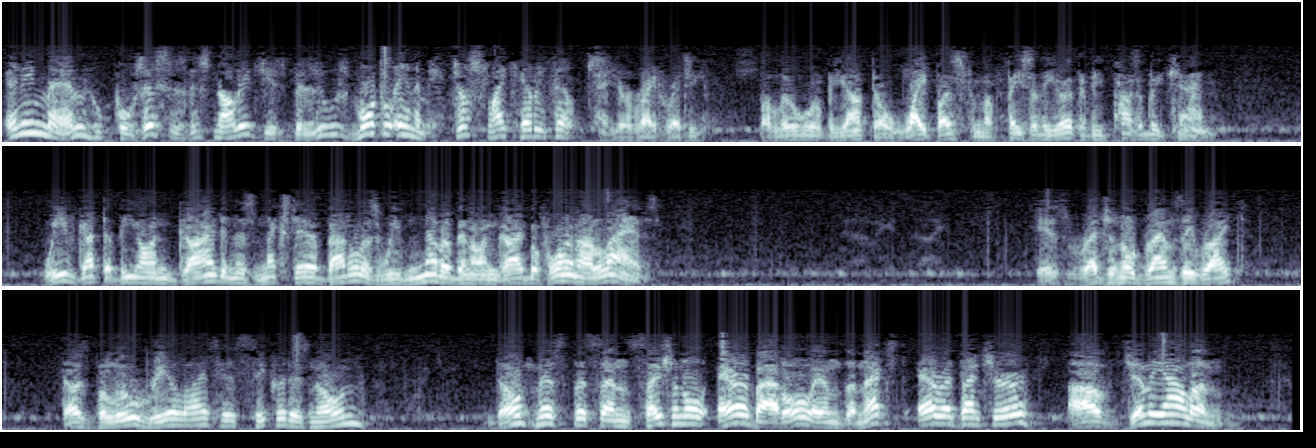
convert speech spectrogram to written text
Any man who possesses this knowledge is Ballou's mortal enemy, just like Harry Phelps. Yeah, you're right, Reggie. Ballou will be out to wipe us from the face of the earth if he possibly can. We've got to be on guard in this next air battle as we've never been on guard before in our lives. Is Reginald Ramsey right? Does Ballou realize his secret is known? Don't miss the sensational air battle in the next air adventure of Jimmy Allen.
